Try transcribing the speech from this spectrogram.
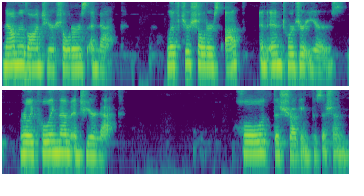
Now move on to your shoulders and neck. Lift your shoulders up and in towards your ears really pulling them into your neck. Hold the shrugging position.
